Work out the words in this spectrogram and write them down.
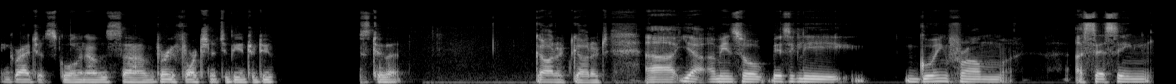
in graduate school, and I was um, very fortunate to be introduced to it. Got it, got it. Uh, yeah, I mean, so basically, going from assessing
